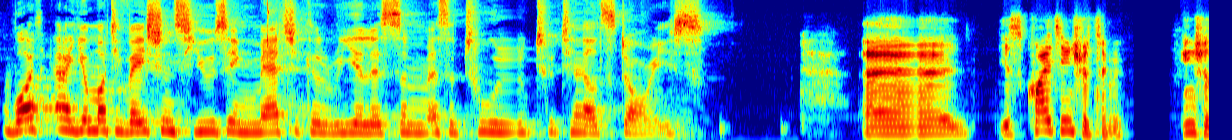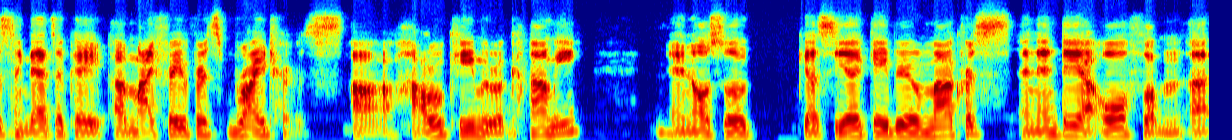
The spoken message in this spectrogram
what are your motivations using magical realism as a tool to tell stories? Uh, it's quite interesting. Interesting that okay, uh, my favorite writers are Haruki Murakami and also Garcia Gabriel Marquez, and then they are all from, uh,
